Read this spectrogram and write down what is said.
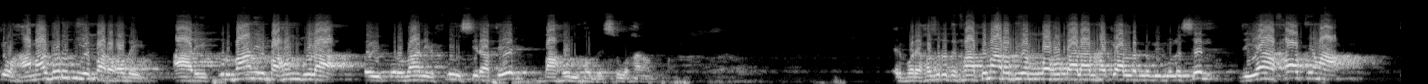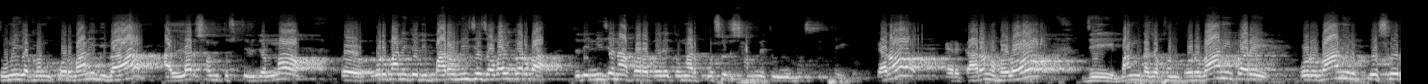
কেউ হামাগুড়ি দিয়ে পার হবে। আর এই কোরবানির বাহনগুলা ওই কোরবানির ফুল সিরাতের বাহন হবে সুহান এরপরে হজরতে ফাতেমা রবি আল্লাহ তালানহাকে আল্লাহ নবী বলেছেন যে, ইয়া ফাতেমা, তুমি যখন কোরবানি দিবা আল্লাহর সন্তুষ্টির জন্য, তো কোরবানি যদি পারো, নিজে জবাই করবা। যদি নিজে না পারো, তাহলে তোমার পশুর সামনে তুমি উপস্থিত থাকো কেন? এর কারণ হলো যে বান্দা যখন কোরবানি করে, কোরবানির পশুর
